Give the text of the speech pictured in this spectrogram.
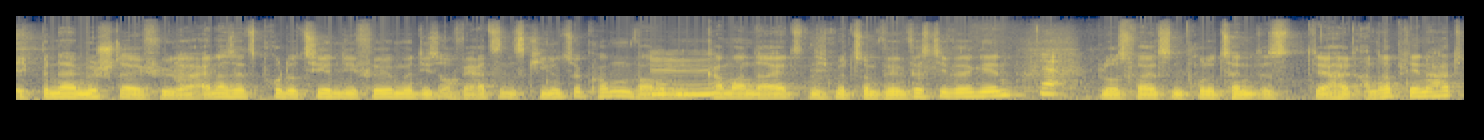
ich bin da gemischter Gefühle. Einerseits produzieren die Filme, die es auch wert sind, ins Kino zu kommen. Warum kann man da jetzt nicht mit zum Filmfestival gehen? Ja. Bloß weil es ein Produzent ist, der halt andere Pläne hat.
